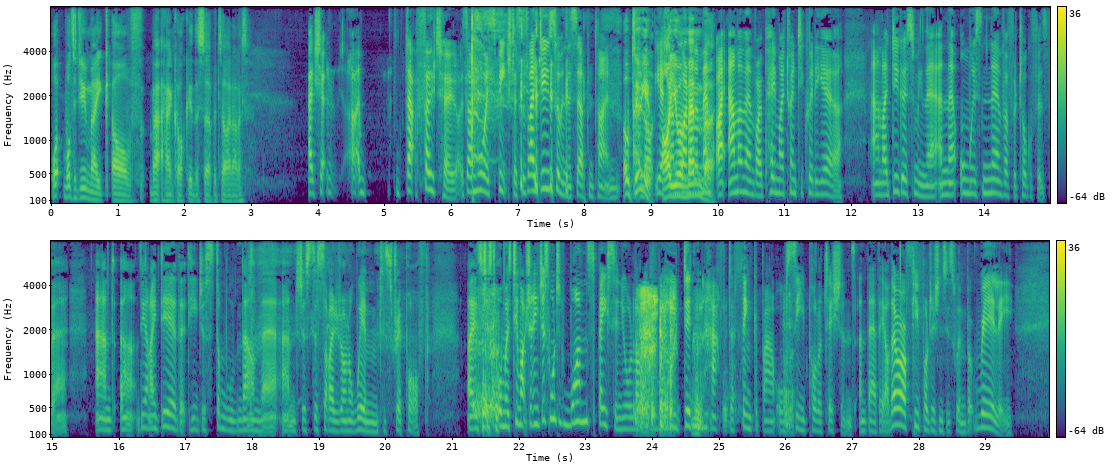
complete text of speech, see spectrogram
What What did you make of Matt Hancock in the Serpentine, Alice? Actually, I, that photo, so I'm always speechless because I do swim in the Serpentine. Oh, do you? lot. Yes, Are I'm you a one of the member? I am a member. I pay my 20 quid a year and I do go swimming there, and there are almost never photographers there. And uh, the idea that he just stumbled down there and just decided on a whim to strip off. Uh, it's just almost too much. And he just wanted one space in your life where you didn't have to think about or see politicians. And there they are. There are a few politicians who swim, but really,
